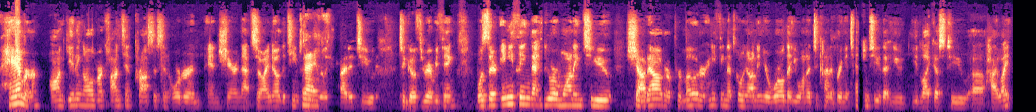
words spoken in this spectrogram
hammer on getting all of our content process in order and, and sharing that. So I know the team's gonna Nice. be really excited to to go through everything. Was there anything that you were wanting to shout out or promote or anything that's going on in your world that you wanted to kind of bring attention to that you you'd like us to uh, highlight?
